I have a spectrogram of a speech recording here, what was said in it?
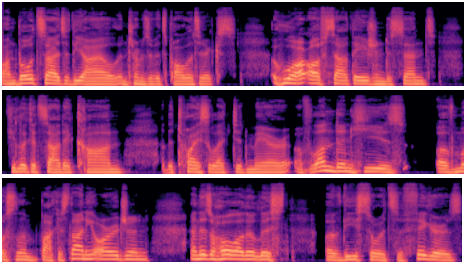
on both sides of the aisle in terms of its politics who are of South Asian descent. If you look at Sadiq Khan, the twice elected mayor of London, he is of Muslim Pakistani origin. And there's a whole other list of these sorts of figures.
